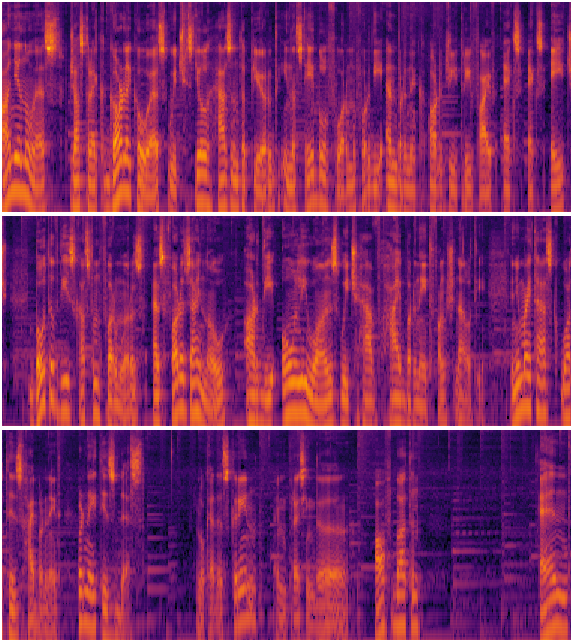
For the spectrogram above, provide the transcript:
Onion OS, just like Garlic OS, which still hasn't appeared in a stable form for the Anbernic RG35XXH, both of these custom firmwares, as far as I know, are the only ones which have Hibernate functionality. And you might ask, what is Hibernate? Hibernate is this. Look at the screen, I'm pressing the off button, and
